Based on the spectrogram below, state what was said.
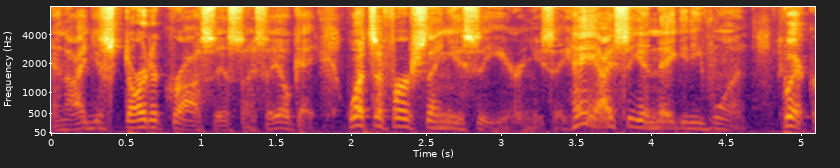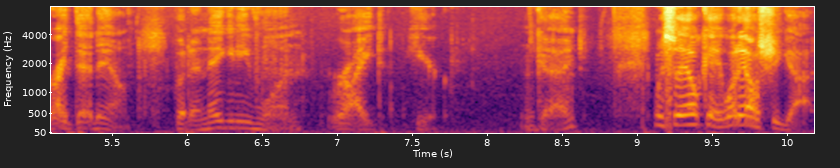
and I just start across this, and I say, okay, what's the first thing you see here? And you say, hey, I see a negative 1. Quick, write that down. Put a negative 1 right here. Okay. We say, okay, what else you got?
